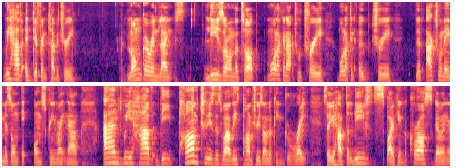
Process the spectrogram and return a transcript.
we have a different type of tree. Longer in length. Leaves are on the top. More like an actual tree. More like an oak tree. The actual name is on on screen right now. And we have the palm trees as well. These palm trees are looking great. So you have the leaves spiking across, going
